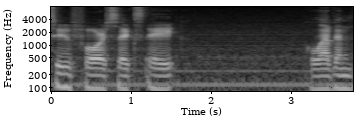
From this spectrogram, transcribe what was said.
2, 4, 6, 8, 11.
